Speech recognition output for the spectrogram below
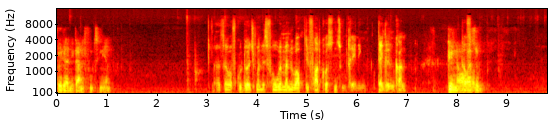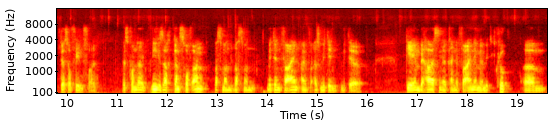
würde ja gar nicht funktionieren. Also auf gut Deutsch, man ist froh, wenn man überhaupt die Fahrtkosten zum Training deckeln kann. Genau, Davon. also das auf jeden Fall. Es kommt halt, wie gesagt, ganz drauf an, was man, was man mit den Vereinen einfach, also mit den, mit der GmbH, es sind ja keine Vereine mehr mit dem Club, ähm,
